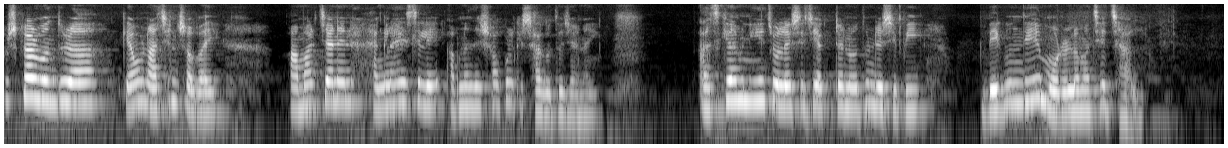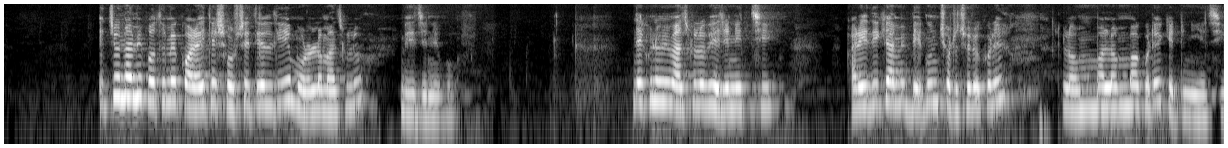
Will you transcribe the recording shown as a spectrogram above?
নমস্কার বন্ধুরা, কেমন আছেন সবাই? আমার চ্যানেল হ্যাংলা হেসেলে আপনাদের সকলকে স্বাগত জানাই। আজকে আমি নিয়ে চলে এসেছি একটা নতুন রেসিপি বেগুন দিয়ে মোরলা মাছের ঝাল। এর জন্য আমি প্রথমে কড়াইতে সর্ষে তেল দিয়ে মোরলা মাছগুলো ভেজে নেব। দেখুন, আমি মাছগুলো ভেজে নিচ্ছি। আর এদিকে আমি বেগুন ছোট ছোট করে লম্বা লম্বা করে কেটে নিয়েছি।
